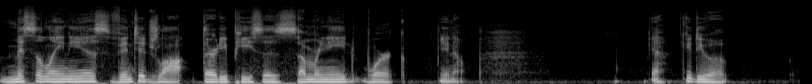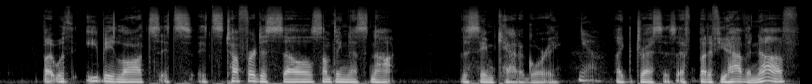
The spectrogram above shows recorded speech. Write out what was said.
miscellaneous vintage lot, 30 pieces. Some need work, you know. Yeah, you could do a. But with eBay lots, it's it's tougher to sell something that's not the same category, Yeah. like dresses. If, but if you have enough,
